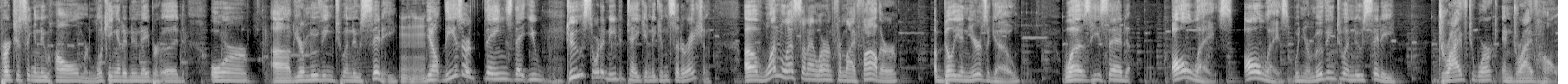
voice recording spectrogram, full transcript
purchasing a new home or looking at a new neighborhood or uh, you're moving to a new city. Mm-hmm. You know, these are things that you do sort of need to take into consideration. Of one lesson I learned from my father a billion years ago was he said, always, always, when you're moving to a new city, drive to work and drive home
